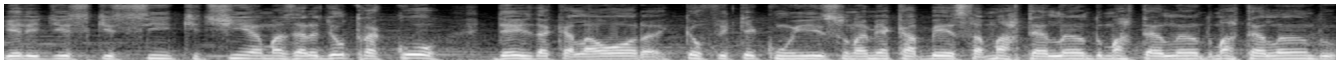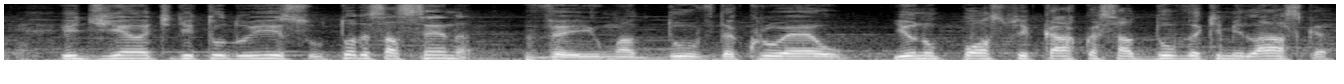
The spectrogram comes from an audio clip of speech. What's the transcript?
e ele disse que sim, que tinha, mas era de outra cor, desde aquela hora que eu fiquei com isso na minha cabeça, martelando, martelando, martelando, e diante de tudo isso, toda essa cena, veio uma dúvida cruel, e eu não posso ficar com essa dúvida que me lasca.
